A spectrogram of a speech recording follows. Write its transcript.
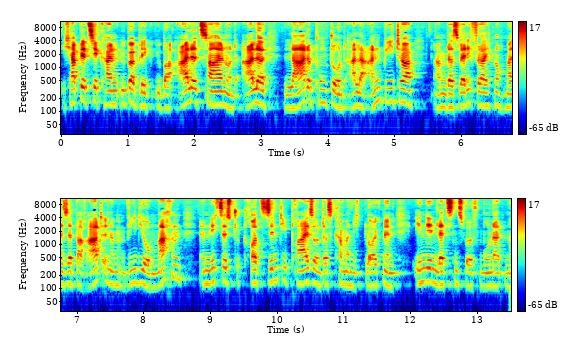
Ich habe jetzt hier keinen Überblick über alle Zahlen und alle Ladepunkte und alle Anbieter. Ähm, das werde ich vielleicht nochmal separat in einem Video machen. Ähm, nichtsdestotrotz sind die Preise, und das kann man nicht leugnen, in den letzten zwölf Monaten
